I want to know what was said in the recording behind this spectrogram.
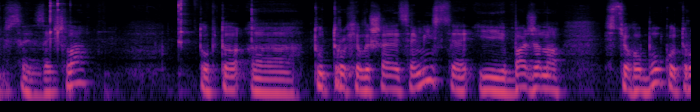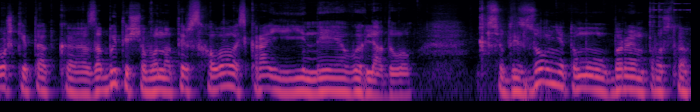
Все, зайшла. Тобто е, тут трохи лишається місця, і бажано з цього боку трошки так е, забити, щоб вона теж сховалась, край її не виглядував сюди ззовні, тому беремо просто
